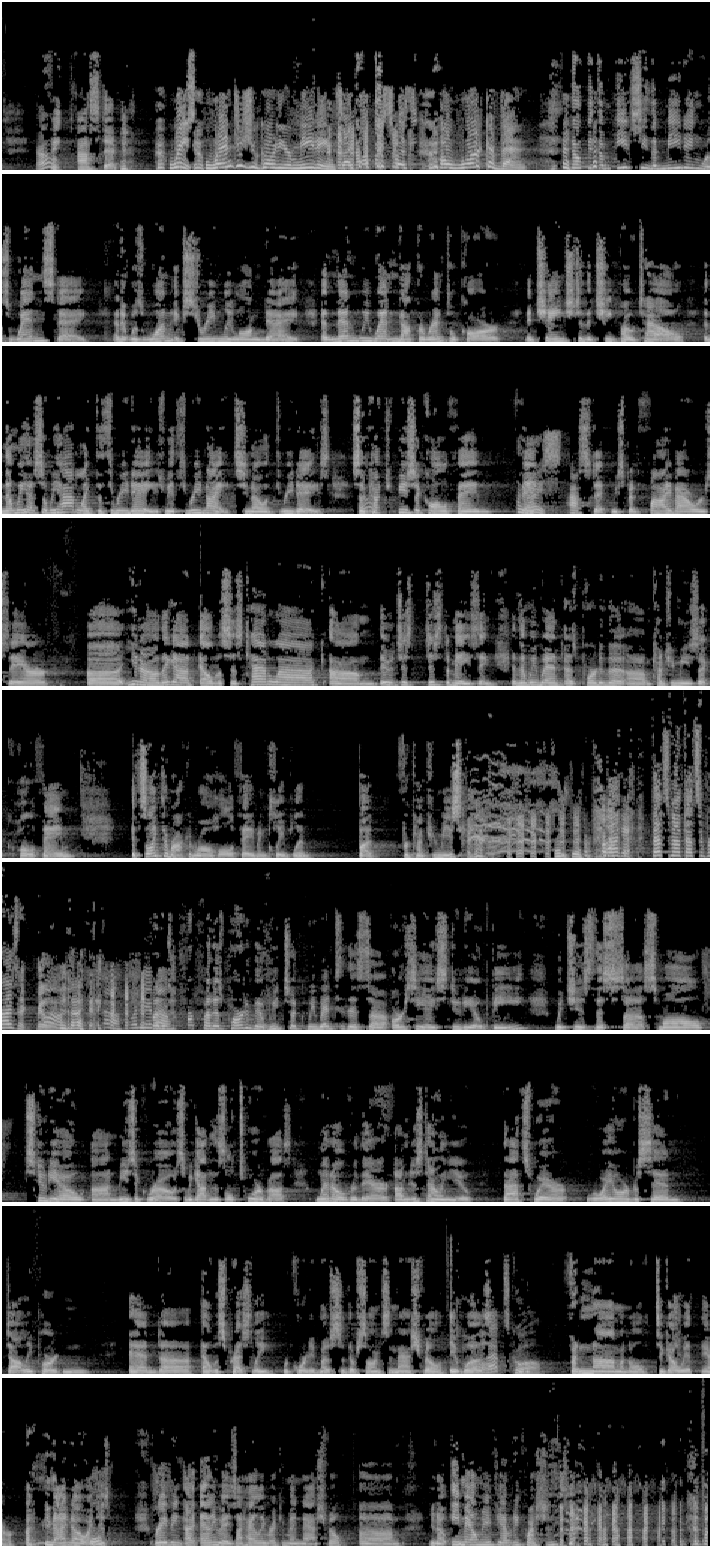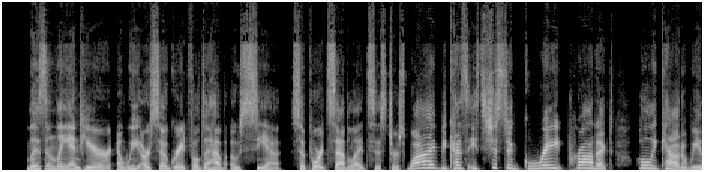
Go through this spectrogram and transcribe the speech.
oh, Fantastic. Wait, when did you go to your meetings? I thought this was a work event. no, but the meet, see, the meeting was Wednesday, and it was one extremely long day. And then we went and got the rental car and changed to the cheap hotel. And then we had, so we had like the three days. We had three nights, you know, in three days. So Country Music Hall of Fame, Oh, nice. fantastic. We spent five hours there. Uh, you know, they got Elvis's Cadillac. Um, it was just, just amazing. And then we went as part of the um, Country Music Hall of Fame. It's like the Rock and Roll Hall of Fame in Cleveland, but for country music. That- that's not that surprising, really. yeah, what do you but, know? as, part- but as part of it, we took we went to this uh, RCA Studio B, which is this uh, small studio on Music Row. So we got in this little tour bus, went over there. I'm just telling you, that's where Roy Orbison, Dolly Parton, and uh, Elvis Presley recorded most of their songs in Nashville. It was Oh, that's cool. phenomenal to go in there. I mean, I know. I just raving. I, anyways, I highly recommend Nashville. Um, you know, email me if you have any questions. Liz and Lian here, and we are so grateful to have OSEA support Satellite Sisters. Why? Because it's just a great product. Holy cow, do we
